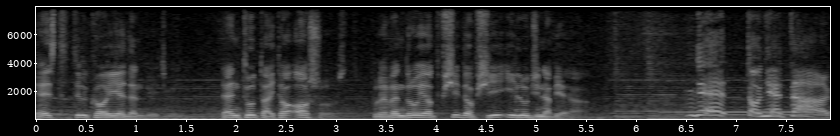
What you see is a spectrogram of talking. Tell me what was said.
Jest tylko jeden wiedźmin. Ten tutaj to oszust, który wędruje od wsi do wsi i ludzi nabiera. Nie, to nie tak!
